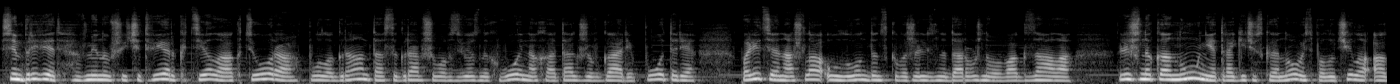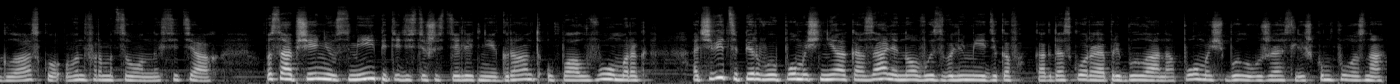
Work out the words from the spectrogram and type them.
Всем привет! В минувший четверг тело актера Пола Гранта, сыгравшего в «Звездных войнах», а также в «Гарри Поттере», полиция нашла у лондонского железнодорожного вокзала. Лишь накануне трагическая новость получила огласку в информационных сетях. По сообщению СМИ, 56-летний Грант упал в обморок – Очевидцы первую помощь не оказали, но вызвали медиков. Когда скорая прибыла на помощь, было уже слишком поздно.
